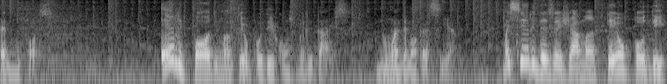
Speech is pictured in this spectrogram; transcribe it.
é minha hipótese. Ele pode manter o poder com os militares numa democracia. Mas se ele desejar manter o poder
